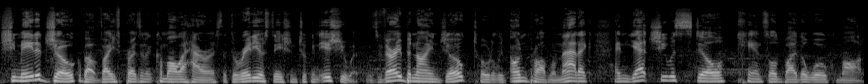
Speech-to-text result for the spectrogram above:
She made a joke about Vice President Kamala Harris that the radio station took an issue with. It was a very benign joke, totally unproblematic, and yet she was still canceled by the woke mob.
